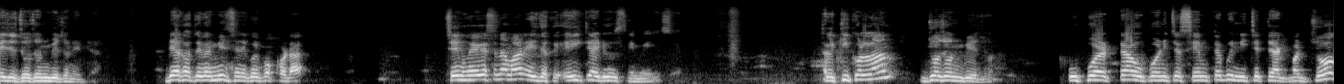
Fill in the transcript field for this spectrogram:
এই যে যোজন বিয়োজন এটা। দেখো তো এবার মিলছে নাকি ওই পক্ষটা? সেম হয়ে গেছে না মান? এই দেখো এইটা এটা সেম হয়ে গেছে। তাহলে কি করলাম? যোজন বিয়োজন। উপরেরটা, উপর নিচে সেম থাকবে, নিচেরটা একবার যোগ,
